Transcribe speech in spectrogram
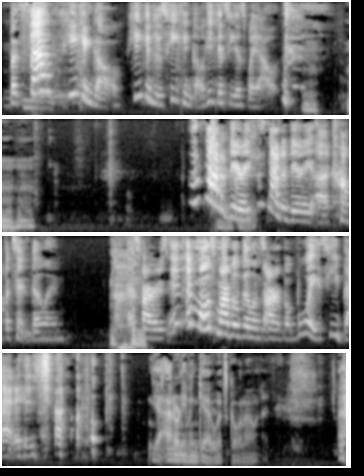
But Seth, he can go. He can just, he can go. He can see his way out. hmm he's not a very, he's not a very uh, competent villain. As far as, and, and most Marvel villains aren't, but boy, is he bad at his job. Yeah, I don't even get what's going on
